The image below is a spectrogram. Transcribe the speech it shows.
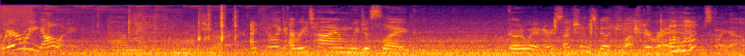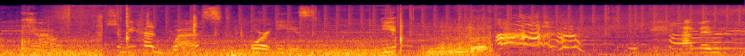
where are we going? Um, I'm not sure. I feel like every time we just like go to an intersection, just be like left or right. Mhm. I'm just gonna go, you know? Should we head west or east? East. Happens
